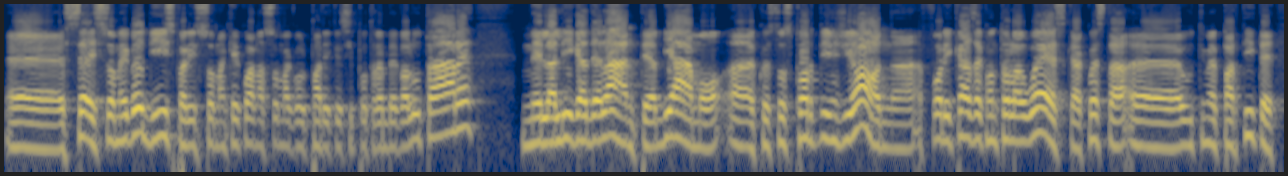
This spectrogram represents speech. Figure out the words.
eh, 6 somme gol dispari, insomma anche qua una somma gol pari che si potrebbe valutare. Nella Liga Delante abbiamo eh, questo Sporting Gion fuori casa contro la Huesca, queste eh, ultime partite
